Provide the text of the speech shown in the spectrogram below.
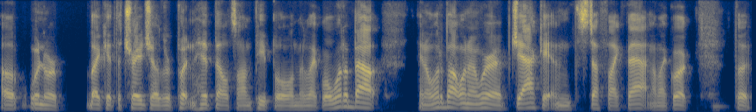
uh, when we're like at the trade shows, we're putting hip belts on people, and they're like, "Well, what about you know what about when I wear a jacket and stuff like that?" And I'm like, "Look, but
